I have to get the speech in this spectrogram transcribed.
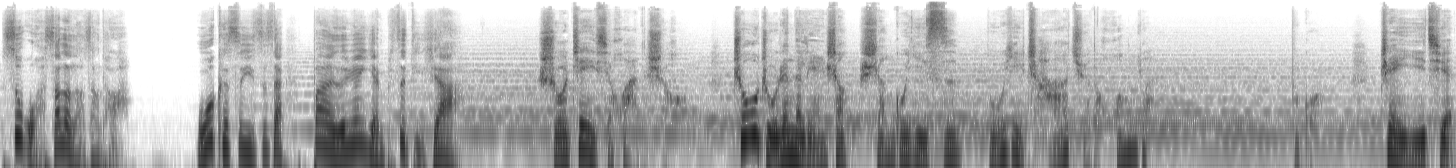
是我杀了老张头啊？”我可是一直在办案人员眼皮子底下。说这些话的时候，周主任的脸上闪过一丝不易察觉的慌乱。不过，这一切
